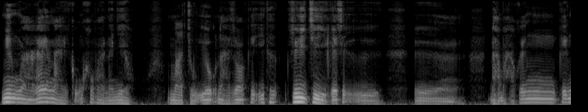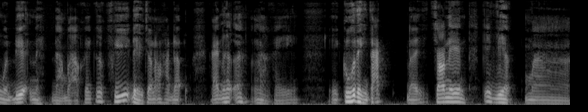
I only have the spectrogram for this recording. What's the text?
nhưng mà cái này cũng không phải là nhiều mà chủ yếu là do cái ý thức duy trì cái sự ừ, đảm bảo cái cái nguồn điện này đảm bảo cái cước phí để cho nó hoạt động. Cái nữa là cái cố tình tắt. Đấy cho nên cái việc mà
